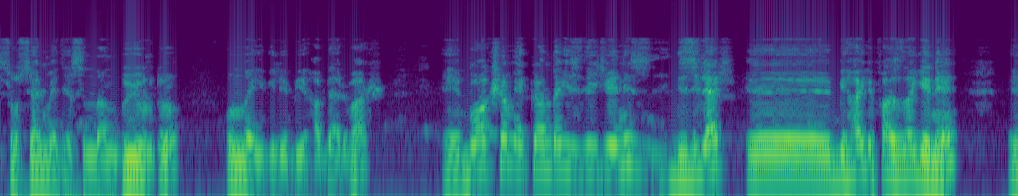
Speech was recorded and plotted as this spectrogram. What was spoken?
sosyal medyasından duyurdu. Onunla ilgili bir haber var. E, bu akşam ekranda izleyeceğiniz diziler e, bir hayli fazla gene. E,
